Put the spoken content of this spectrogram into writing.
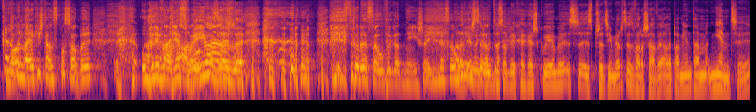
każdy No. ma jakieś tam sposoby ugrywania Albo swojej marży. Niektóre są wygodniejsze, inne są Ale mniej wiesz co, wygodne. to sobie heheszkujemy z, z przedsiębiorcy z Warszawy, ale pamiętam Niemcy,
